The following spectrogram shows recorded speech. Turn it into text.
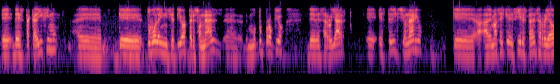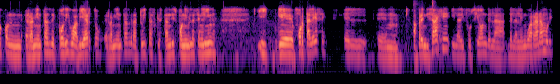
eh, destacadísimo que tuvo la iniciativa personal, de motu propio, de desarrollar este diccionario que además hay que decir está desarrollado con herramientas de código abierto, herramientas gratuitas que están disponibles en línea y que fortalece el em, aprendizaje y la difusión de la, de la lengua rarámuri.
